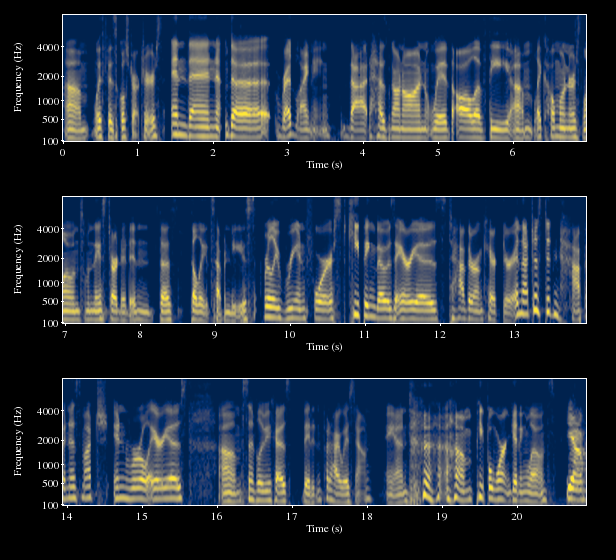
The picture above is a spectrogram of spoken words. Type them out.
um, with physical structures. And then the redlining that has gone on with all of the um, like homeowners loans when they started in the, the late 70s really reinforced keeping those areas to have their own character. And that just didn't happen as much in rural areas um, simply because they didn't put highways down and um, people weren't getting loans. Yeah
